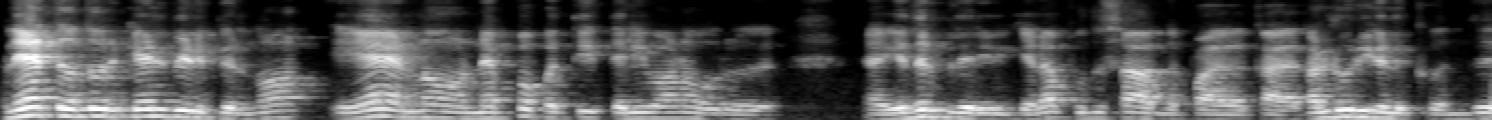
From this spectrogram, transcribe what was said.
நேற்று வந்து ஒரு கேள்வி எழுப்பியிருந்தோம். ஏன் இன்னும் நெப்பை பத்தி தெளிவான ஒரு எதிர்ப்பு தெரிவிக்கல? புதுசா அந்த ப- க- கல்லூரிகளுக்கு வந்து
